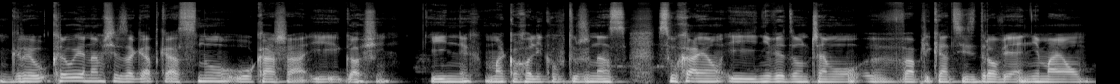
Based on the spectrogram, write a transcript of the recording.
Greu- Kreuje nam się zagadka snu Łukasza i Gosi i innych makoholików, którzy nas słuchają i nie wiedzą, czemu w aplikacji zdrowie nie mają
